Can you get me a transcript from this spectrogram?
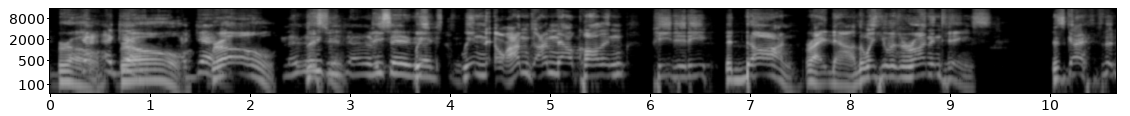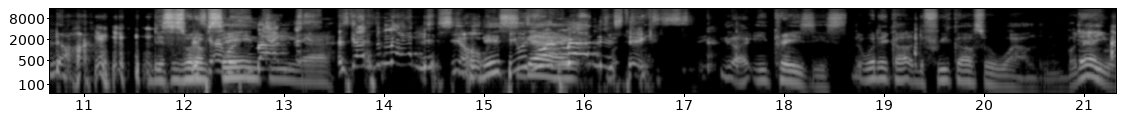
Bro, Yeah, again, bro, again. bro. Let, Listen, me, let me say it we, we kn- I'm I'm now calling P Diddy the Don right now. The way he was running things, this guy's the Don. this is what this I'm saying you. Uh, This guy's madness, yo. This he was guy- doing madness things. he crazy. What do they call it? The freak offs were wild. But anyway,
